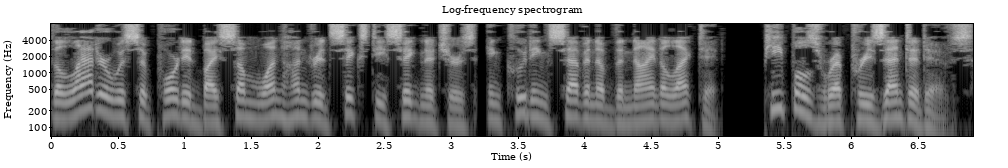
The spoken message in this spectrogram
The latter was supported by some 160 signatures, including seven of the nine elected «people's representatives»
